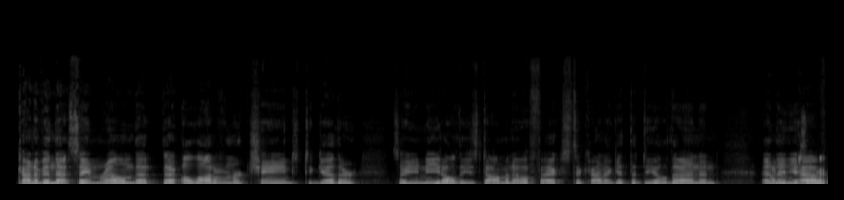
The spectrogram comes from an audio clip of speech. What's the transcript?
kind of in that same realm that, that a lot of them are chained together. So you need all these domino effects to kind of get the deal done and and then you have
